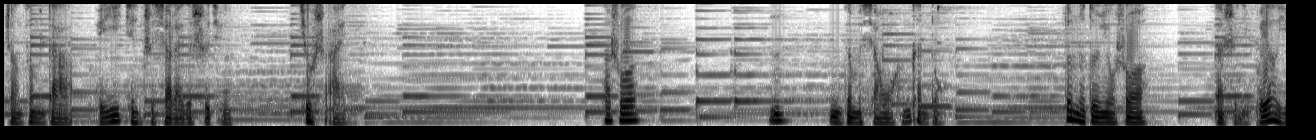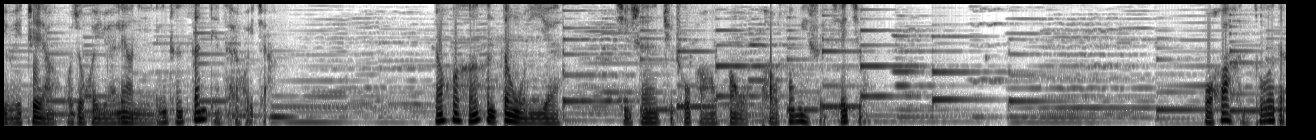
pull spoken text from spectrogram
长这么大唯一坚持下来的事情，就是爱你。他说：“嗯，你这么想我很感动。”顿了顿又说：“但是你不要以为这样我就会原谅你凌晨三点才回家。”然后狠狠瞪我一眼，起身去厨房帮我泡蜂蜜水解酒。我话很多的。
